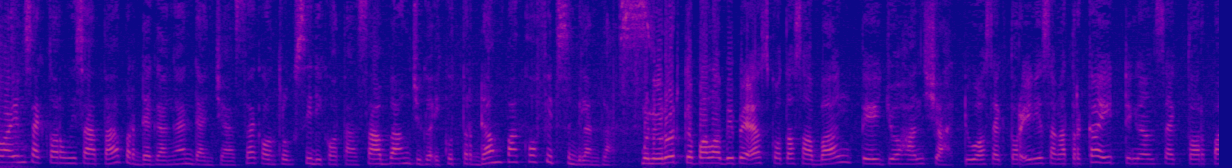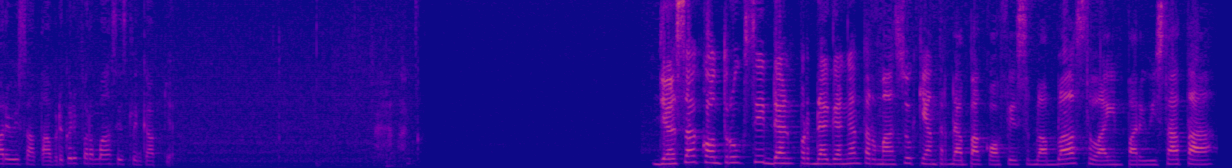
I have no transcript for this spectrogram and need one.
Selain sektor wisata, perdagangan dan jasa konstruksi di kota Sabang juga ikut terdampak COVID-19. Menurut Kepala BPS Kota Sabang, T. Johan Syah, dua sektor ini sangat terkait dengan sektor pariwisata. Berikut informasi selengkapnya. Jasa konstruksi dan perdagangan termasuk yang terdampak COVID-19 selain pariwisata.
